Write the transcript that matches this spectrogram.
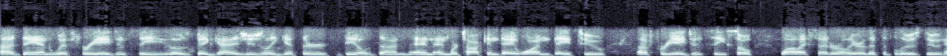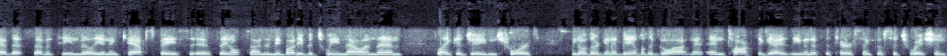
uh, Dan, with free agency, those big guys usually get their deals done, and and we're talking day one, day two of free agency. So while I said earlier that the Blues do have that 17 million in cap space if they don't sign anybody between now and then, like a Jaden Schwartz, you know they're going to be able to go out and, and talk to guys, even if the Tarasenko situation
